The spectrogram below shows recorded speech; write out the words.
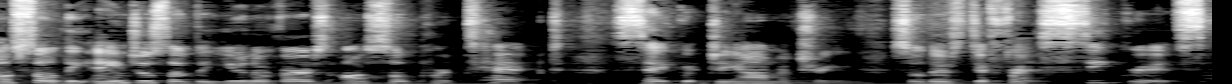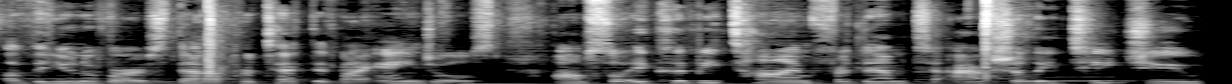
Also, the angels of the universe also protect sacred geometry. So there's different secrets of the universe that are protected by angels. Um, so it could be time for them to actually teach you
